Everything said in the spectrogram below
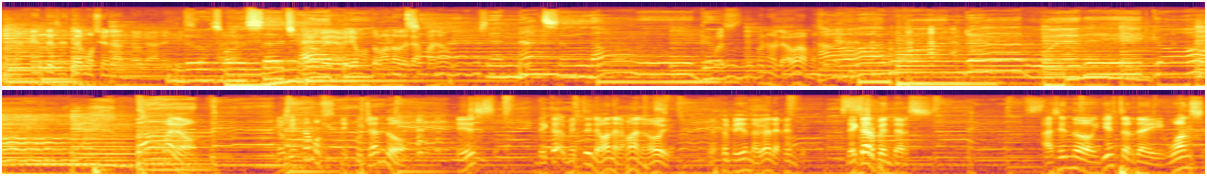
La gente se está emocionando acá en el piso. Creo que deberíamos tomarnos de las manos. Después, después nos lavamos. Lo que estamos escuchando es. De me estoy lavando las manos hoy. Lo está pidiendo acá la gente. The Carpenters. Haciendo Yesterday Once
